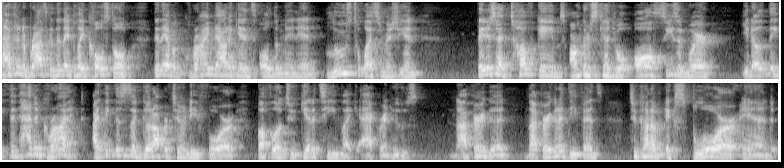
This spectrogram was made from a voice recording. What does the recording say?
After Nebraska, then they play Coastal. Then they have a grind out against Old Dominion, lose to Western Michigan, they just had tough games on their schedule all season where you know they, they've had to grind. I think this is a good opportunity for buffalo to get a team like akron who's not very good not very good at defense to kind of explore and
